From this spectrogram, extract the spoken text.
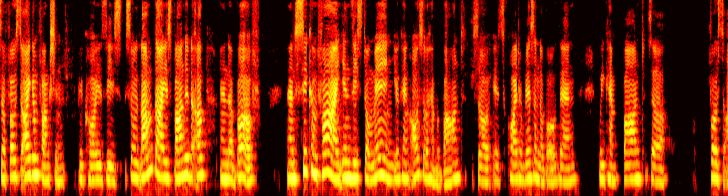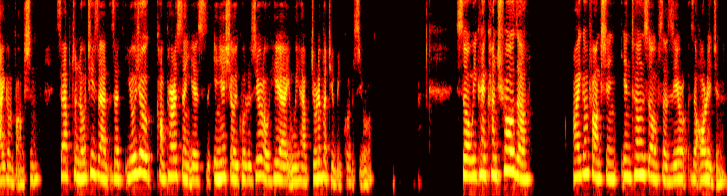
the first eigenfunction we call is this. So lambda is bounded up and above, and secant phi in this domain, you can also have a bound. So it's quite reasonable then we can bound the first eigenfunction. Except to notice that the usual comparison is initial equal to zero. Here we have derivative equal to zero. So we can control the eigenfunction in terms of the zero, the origin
